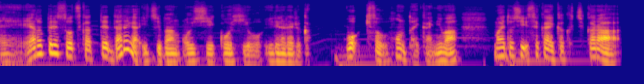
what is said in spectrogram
えーエアロプレスを使って誰が一番美味しいコーヒーを入れられるかを競う本大会には、毎年世界各地から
